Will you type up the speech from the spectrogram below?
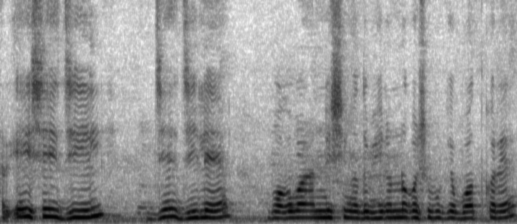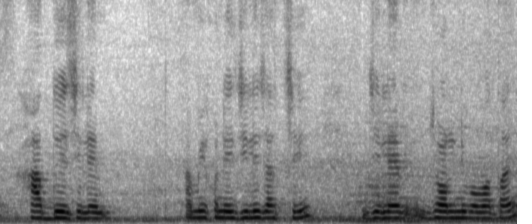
আর এই সেই ঝিল, যে ঝিলে ভগবান নৃসিংহদেব হিরণ্যকশিপুকে বধ করে হাত ধুয়েছিলেন। আমি এখন এই ঝিলে যাচ্ছি। ঝিলের জল নিব মাথায়।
